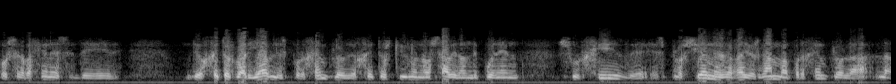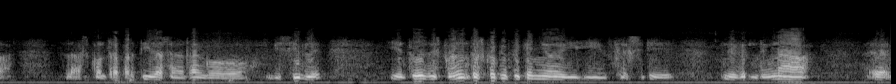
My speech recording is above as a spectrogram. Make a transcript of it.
observaciones de, de objetos variables por ejemplo de objetos que uno no sabe dónde pueden surgir de explosiones de rayos gamma, por ejemplo, las contrapartidas en el rango visible. Y entonces disponer de un telescopio pequeño y, eh, de, una eh,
